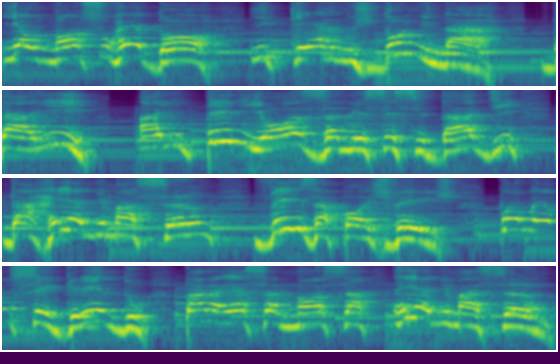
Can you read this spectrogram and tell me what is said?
e ao nosso redor e quer nos dominar. Daí a imperiosa necessidade da reanimação, vez após vez. Qual é o segredo para essa nossa reanimação?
